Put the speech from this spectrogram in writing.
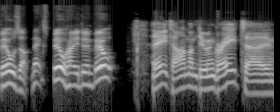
Bill's up next. Bill, how you doing, Bill? Hey, Tom, I'm doing great. Uh,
